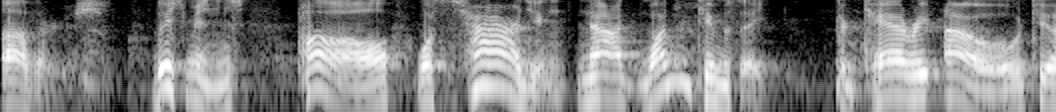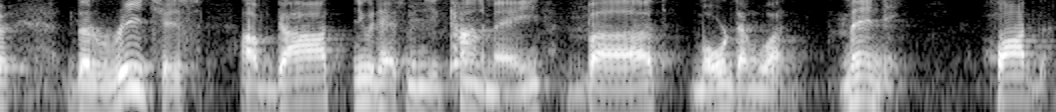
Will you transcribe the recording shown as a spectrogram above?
others. This means Paul was charging not one Timothy to carry out the riches of God's New Testament economy, but more than one, many. What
